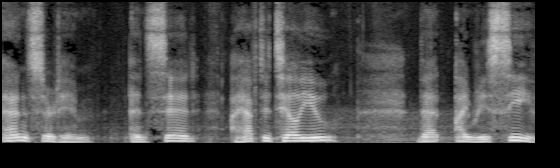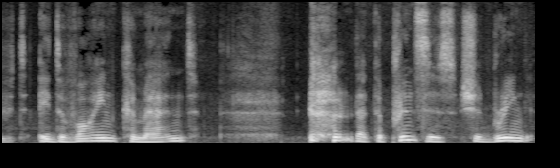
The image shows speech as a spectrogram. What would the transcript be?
answered him and said, I have to tell you that I received a divine command that the princes should bring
